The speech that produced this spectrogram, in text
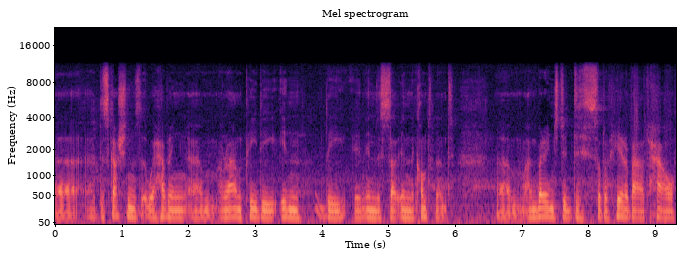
uh, discussions that we're having um, around PD in the in, in the in the continent. Um, I'm very interested to sort of hear about how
